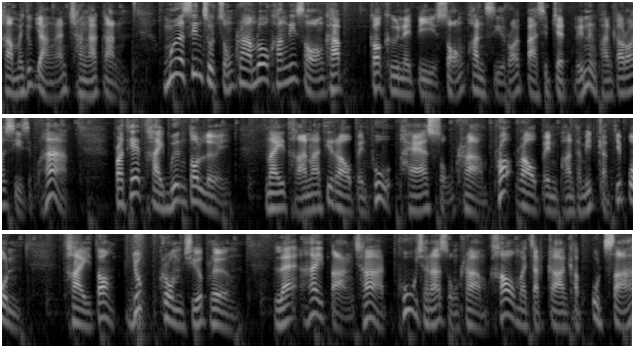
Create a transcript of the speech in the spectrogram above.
ทำให้ทุกอย่างนั้นชะงักกัน เมื่อสิ้นสุดสงครามโลกครั้งที่2ครับก็คือในปี 2487 หรือ 1945 ประเทศไทยเบื้องต้นเลย ในฐานะที่เราเป็นผู้แพ้สงคราม เพราะเราเป็นพันธมิตรกับญี่ปุ่น ไทยต้องยุบกรมเชื้อเพลิง และให้ต่างชาติผู้ชนะสงครามเข้ามาจัดการกับอุตสาห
